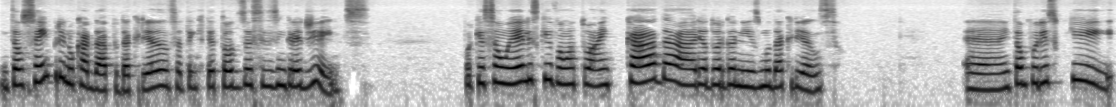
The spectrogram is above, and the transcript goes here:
Então, sempre no cardápio da criança tem que ter todos esses ingredientes, porque são eles que vão atuar em cada área do organismo da criança. É, então, por isso que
